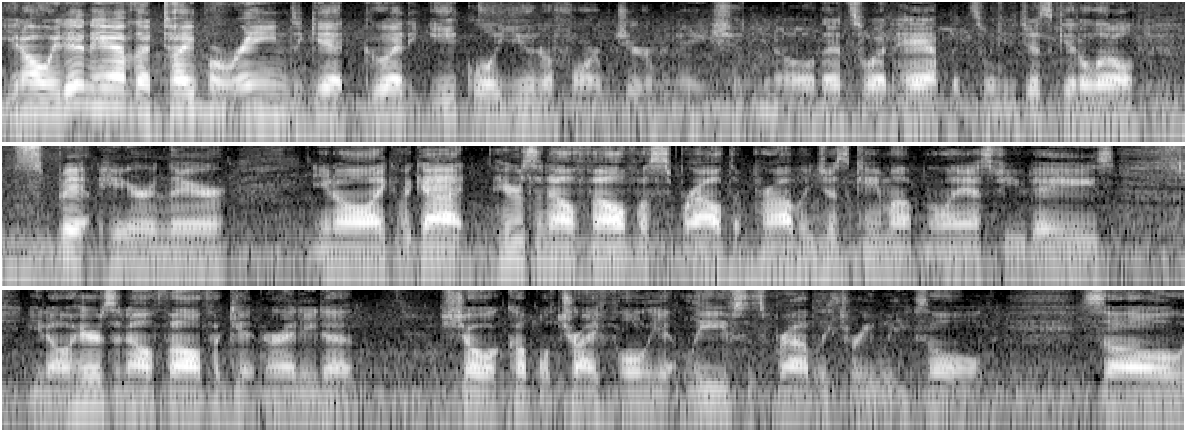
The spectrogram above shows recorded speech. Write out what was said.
you know, we didn't have the type of rain to get good, equal, uniform germination. You know, that's what happens when you just get a little spit here and there. You know, like we got, here's an alfalfa sprout that probably just came up in the last few days. You know, here's an alfalfa getting ready to show a couple trifoliate leaves It's probably three weeks old. So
